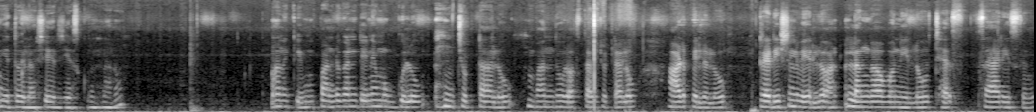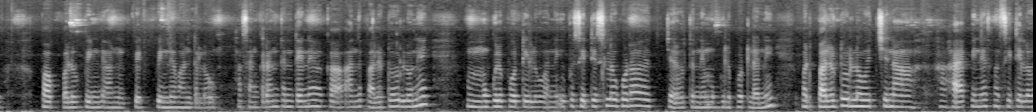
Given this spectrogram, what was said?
మీతో ఇలా షేర్ చేసుకుంటున్నాను. మనకి పండుగ అంటేనే ముగ్గులు చుట్టాలు బంధువులు వస్తారు చుట్టాలు ఆడపిల్లలు ట్రెడిషనల్ వేర్లో లంగా ఓనీలు చెస్ శారీస్ పప్పులు పిండి పిండి వంటలు. ఆ సంక్రాంతి అంటేనే ఒక అందు పల్లెటూరులోనే ముగ్గుల పోటీలు అని ఇప్పుడు సిటీస్లో కూడా జరుగుతున్నాయి ముగ్గుల పోటీలని బట్ పల్లెటూరులో వచ్చిన హ్యాపీనెస్ మా సిటీలో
